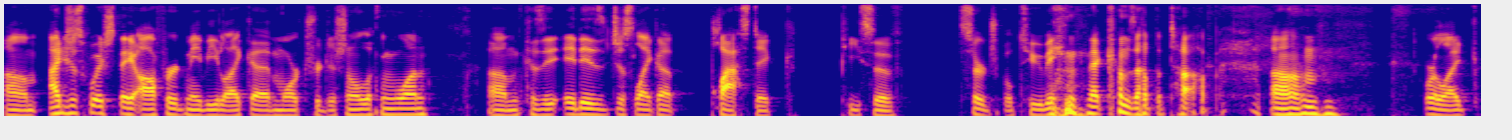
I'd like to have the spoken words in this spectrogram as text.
Um, I just wish they offered maybe like a more traditional looking one, because it, it is just like a plastic piece of surgical tubing that comes out the top, um, or like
